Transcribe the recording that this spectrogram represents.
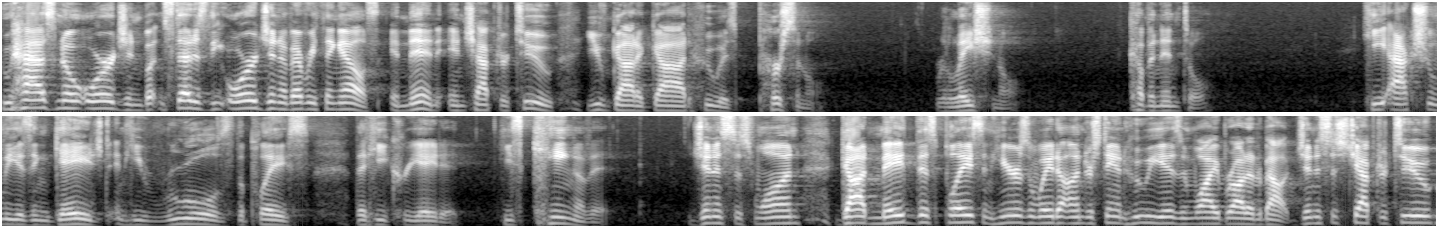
who has no origin, but instead is the origin of everything else. And then in chapter 2, you've got a God who is personal, relational, covenantal he actually is engaged and he rules the place that he created. He's king of it. Genesis 1, God made this place, and here's a way to understand who he is and why he brought it about. Genesis chapter 2,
